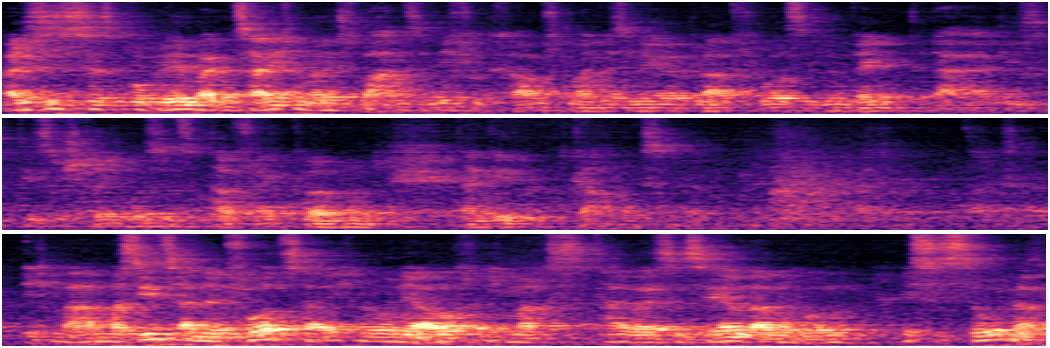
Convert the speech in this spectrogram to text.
Weil das ist das Problem beim Zeichnen, man ist wahnsinnig verkrampft, man das leere Blatt vor sich und denkt, ah, dieser Strich muss jetzt perfekt werden und dann geht gar nichts mehr ich mache, man sieht es an den Vorzeichnungen ja auch, ich mache es teilweise sehr lange rum. Ist es so lang?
